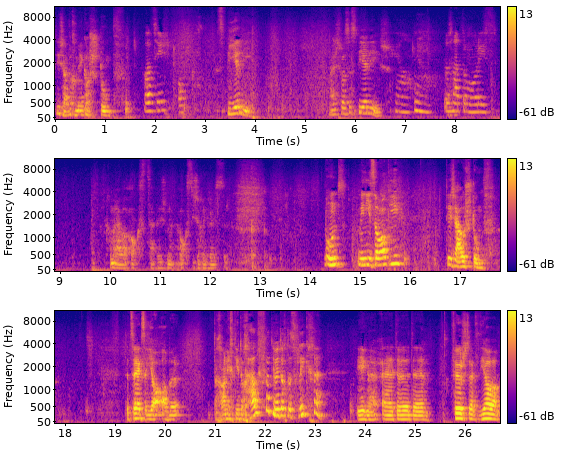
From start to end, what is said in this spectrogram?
die ist einfach mega stumpf. Was ist das? Das Bieli. Weißt du, was ein Bieli ist? Ja. Das hat der Morris. Kann man auch eine Axt sagen. ist eine- Axt ist ein bisschen grösser. Und meine Sage, die ist auch stumpf. Der Zwerg sagt, ja, aber da kann ich dir doch helfen, die will doch das flicken. Der, äh, der, der Förster sagt, ja,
